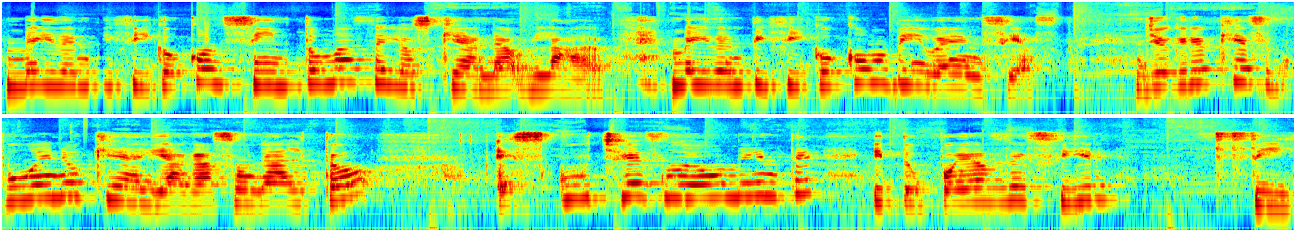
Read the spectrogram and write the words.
me identifico con síntomas de los que han hablado, me identifico con vivencias, yo creo que es bueno que ahí hagas un alto, escuches nuevamente y tú puedas decir, sí,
